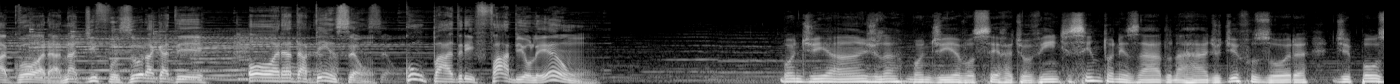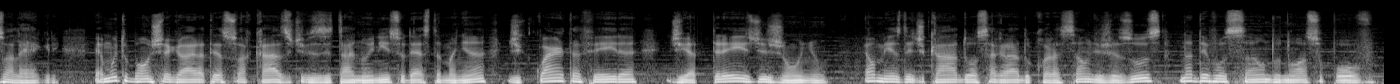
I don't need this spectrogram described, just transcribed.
Agora na Difusora HD, Hora da Bênção, com o Padre Fábio Leão. Bom dia, Ângela. Bom dia, você, rádio ouvinte, sintonizado na Rádio Difusora de Pouso Alegre. É muito bom chegar até sua casa e te visitar no início desta manhã de quarta-feira, dia 3 de junho. É o mês dedicado ao Sagrado Coração de Jesus na devoção do nosso povo.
